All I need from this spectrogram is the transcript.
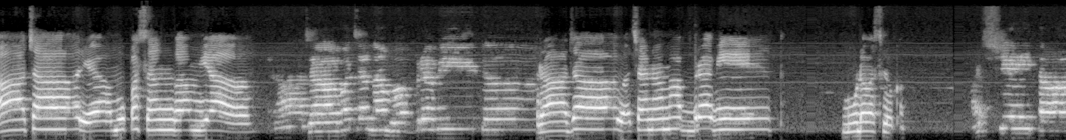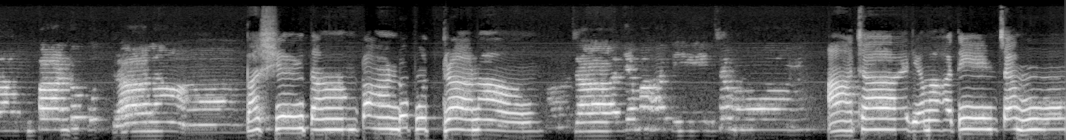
ఆచార్యముపసంగమ్య. రాజా వచనమబ్రవీత్ రాజా వచనమబ్రవీత్ మూడవ శ్లోకం. పశ్యైతాం పాండుపుత్రాణాం పశ్యైతాం పాండుపుత్రాణాం ఆచార్య మహతీం చ మూం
